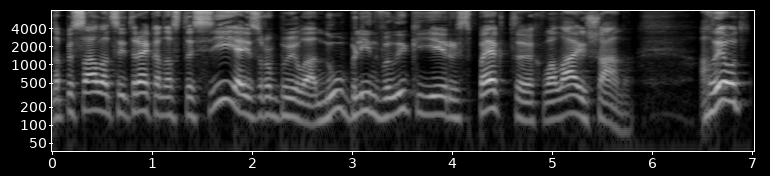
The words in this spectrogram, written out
написала цей трек Анастасія і зробила, ну, блін, великий їй респект, е, хвала і шана. Але от,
